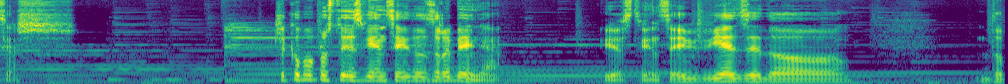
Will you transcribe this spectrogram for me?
Chociaż. Tylko po prostu jest więcej do zrobienia. Jest więcej wiedzy do, do,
